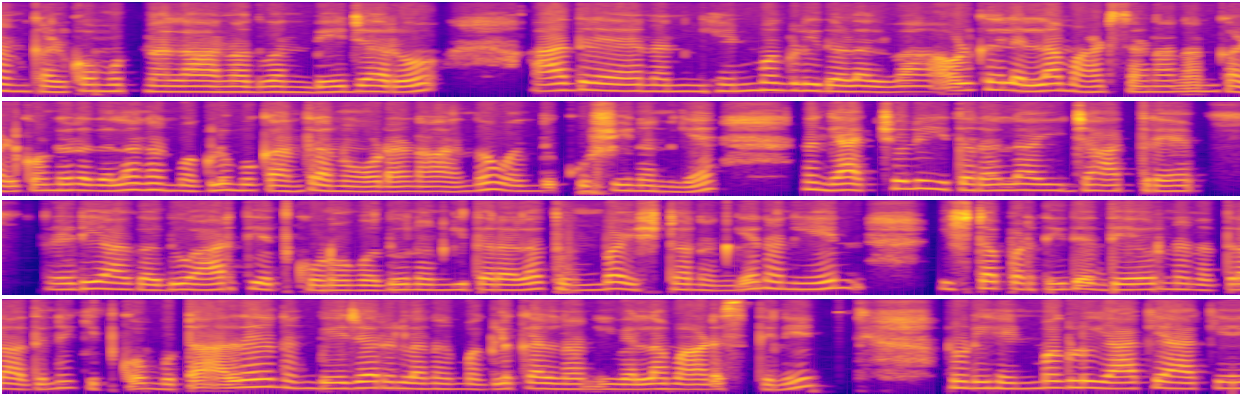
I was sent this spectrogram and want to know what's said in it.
ನಾನ್ ಕಳ್ಕೊಂಬಿಟ್ನಲ್ಲ ಅನ್ನೋದು ಒಂದ್ ಬೇಜಾರು. ಆದ್ರೆ ನನ್ ಹೆಣ್ಮಗಳು ಇದಾಳಲ್ವಾ ಅವಳ ಕೈಲಿ ಎಲ್ಲ ಮಾಡ್ಸೋಣ, ನಾನ್ ಕಳ್ಕೊಂಡಿರೋದೆಲ್ಲ ನನ್ ಮಗಳ ಮುಖಾಂತರ ನೋಡೋಣ ಅನ್ನೋ ಒಂದು ಖುಷಿ ನನ್ಗೆ. ನಂಗೆ ಆಕ್ಚುಲಿ ಈ ತರ ಎಲ್ಲ ಈ ಜಾತ್ರೆ ರೆಡಿ ಆಗೋದು, ಆರತಿ ಎತ್ಕೊಂಡು ಹೋಗೋದು ನನ್ಗೆ ಈ ತರ ಎಲ್ಲ ತುಂಬಾ ಇಷ್ಟ ನನ್ಗೆ. ನಾನು ಏನ್ ಇಷ್ಟ ಪಡ್ತಿದ್ದೆ ದೇವ್ರ ನನ್ನ ಹತ್ರ ಅದನ್ನೇ ಕಿತ್ಕೊಂಡ್ಬಿಟ್ಟ ಆದ್ರೆ ನಂಗೆ ಬೇಜಾರಿಲ್ಲ ನನ್ನ ಮಗಳ ಕೈಲಿ ನಾನು ಇವೆಲ್ಲ ಮಾಡಿಸ್ತೀನಿ. ನೋಡಿ ಹೆಣ್ಮಗಳು ಯಾಕೆ ಯಾಕೆ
